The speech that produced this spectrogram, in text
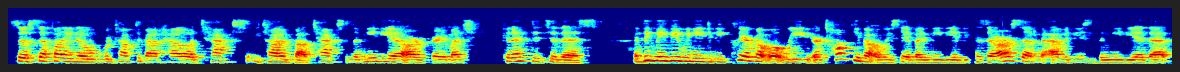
So Staffan, you know, we talked about how attacks, we talked about attacks in the media are very much connected to this. I think maybe we need to be clear about what we are talking about when we say by media, because there are some avenues of the media that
